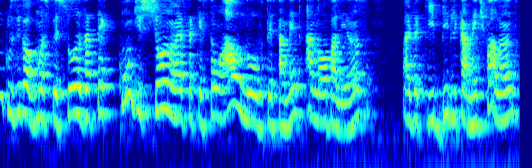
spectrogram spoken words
Inclusive, algumas pessoas até condicionam essa questão ao Novo Testamento, à nova aliança, mas aqui, biblicamente falando,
